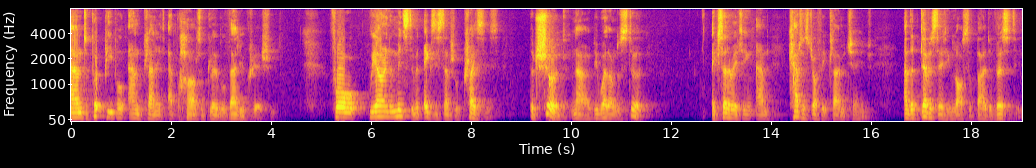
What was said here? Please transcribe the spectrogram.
and to put people and planet at the heart of global value creation. For we are in the midst of an existential crisis that should now be well understood. Accelerating and catastrophic climate change and the devastating loss of biodiversity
